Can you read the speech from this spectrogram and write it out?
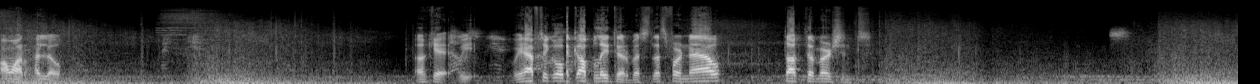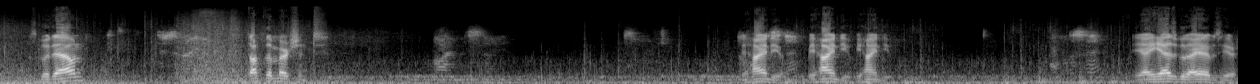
around. Omar, hello. I see it. Okay, That we we have to go back up later, but let's for now talk to the merchant. Let's go down. There's an item. Talk to the merchant. Oh, I missed that. Behind you. Behind you. Behind you. Yeah, he has good items here.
